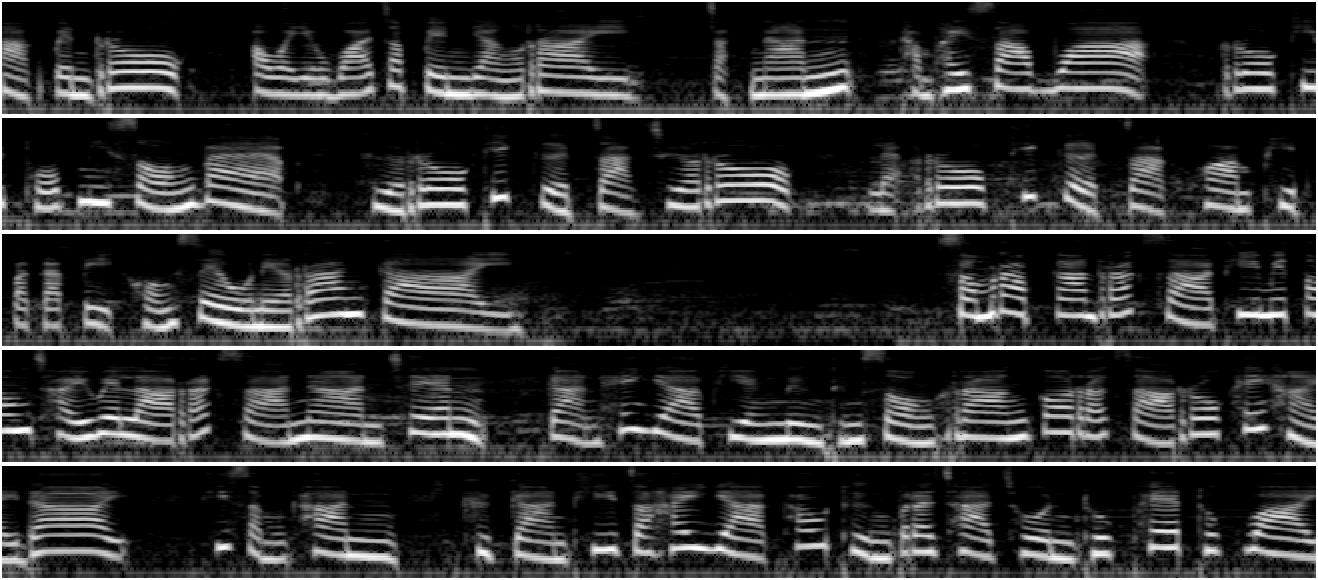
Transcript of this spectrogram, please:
หากเป็นโรค อวัยวะจะเป็นอย่างไร จากนั้นทำให้ทราบว่า โรคที่พบมีสองแบบ คือโรคที่เกิดจากเชื้อโรค และโรคที่เกิดจากความผิดปกติของเซลล์ในร่างกาย สำหรับการรักษาที่ไม่ต้องใช้เวลารักษานาน เช่น การให้ยาเพียง 1-2 ครั้งก็รักษาโรคให้หายได้ ที่สำคัญคือการที่จะให้ยาเข้าถึงประชาชนทุกเพศทุกวัย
